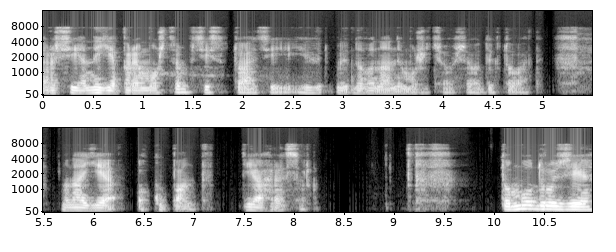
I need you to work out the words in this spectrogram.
Росія не є переможцем в цій ситуації, і, відповідно, вона не може цього всього диктувати. Вона є окупант і агресор. Тому, друзі,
